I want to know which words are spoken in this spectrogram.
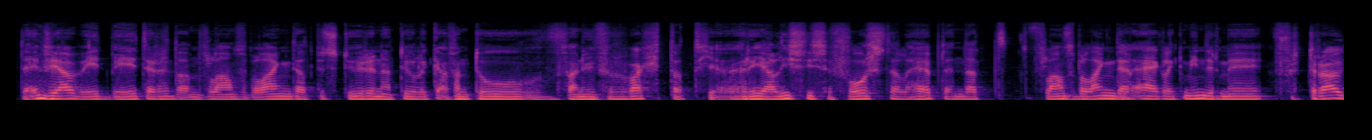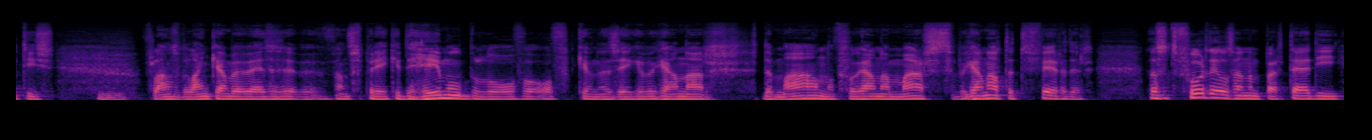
de NVA weet beter dan Vlaams Belang dat besturen natuurlijk af en toe van u verwacht dat je realistische voorstellen hebt en dat Vlaams Belang daar eigenlijk minder mee vertrouwd is. Mm. Vlaams Belang kan bij wijze van spreken de hemel beloven of kunnen zeggen we gaan naar de maan of we gaan naar Mars. We gaan altijd verder. Dat is het voordeel van een partij die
